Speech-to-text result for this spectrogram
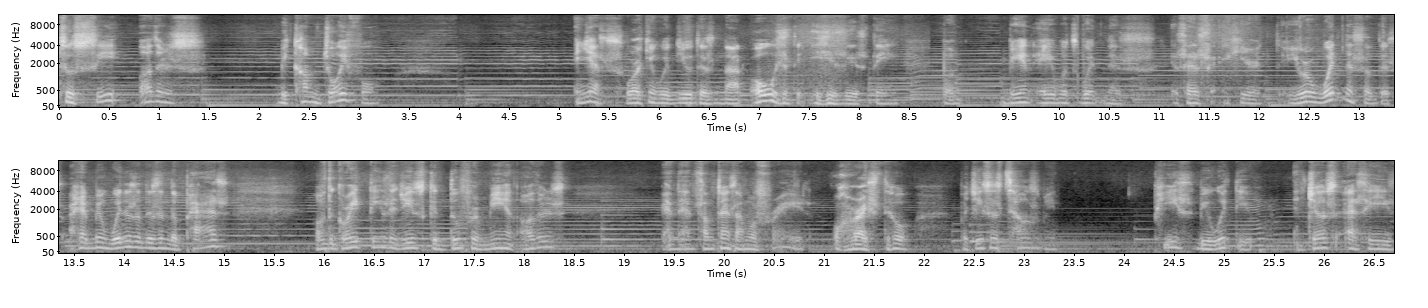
To see others become joyful. And yes, working with youth is not always the easiest thing, but being able to witness, it says here, you're a witness of this. I have been witness of this in the past, of the great things that Jesus could do for me and others. And then sometimes I'm afraid, or I still, but Jesus tells me, Peace be with you. And just as he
